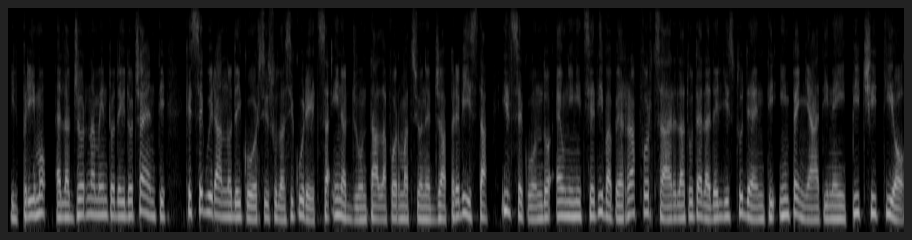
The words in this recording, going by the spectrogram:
Il primo è l'aggiornamento dei docenti, che seguiranno dei corsi sulla sicurezza in aggiunta alla formazione già prevista. Il secondo è un'iniziativa per rafforzare la tutela degli studenti impegnati nei PCTO,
